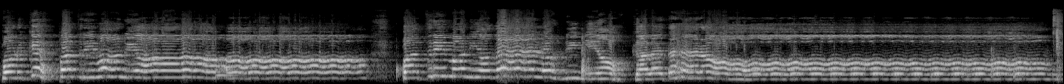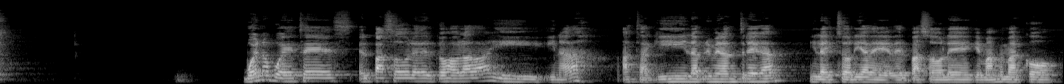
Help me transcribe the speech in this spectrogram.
porque es patrimonio, patrimonio de los niños caleteros. Bueno, pues este es el paso doble del que os hablaba y nada, hasta aquí la primera entrega y la historia de- del paso doble que más me marcó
